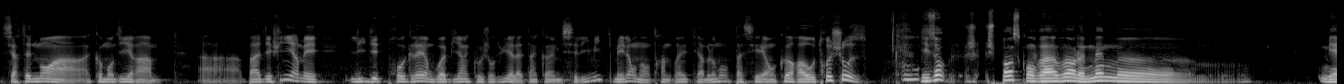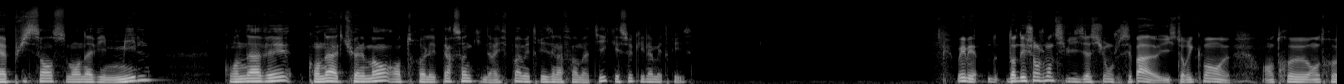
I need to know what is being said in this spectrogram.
certainement à, à- comment dire à, à- pas à définir, mais l'idée de progrès, on voit bien qu'aujourd'hui elle atteint quand même ses limites. Mais là, on est en train de véritablement passer encore à autre chose. Disons, que je, je pense qu'on va avoir le même, euh, mais à puissance, mon avis, 1000, qu'on avait, qu'on a actuellement entre les personnes qui n'arrivent pas à maîtriser l'informatique et ceux qui la maîtrisent. Oui, mais dans des changements de civilisation, je sais pas, euh, historiquement, euh, entre, entre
